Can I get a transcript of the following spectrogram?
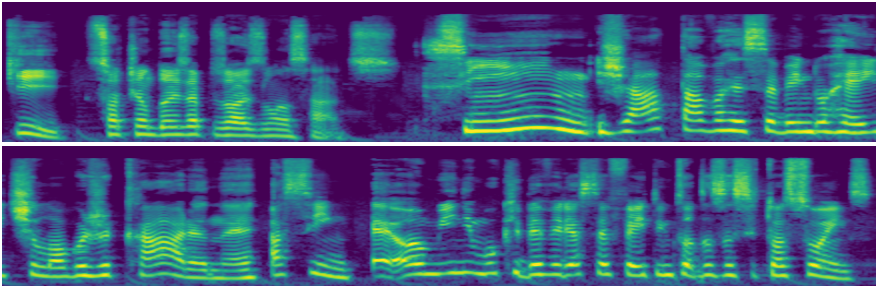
que só tinha dois episódios lançados. Sim, já tava recebendo hate logo de cara, né? Assim, é o mínimo que deveria ser feito em todas as situações.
